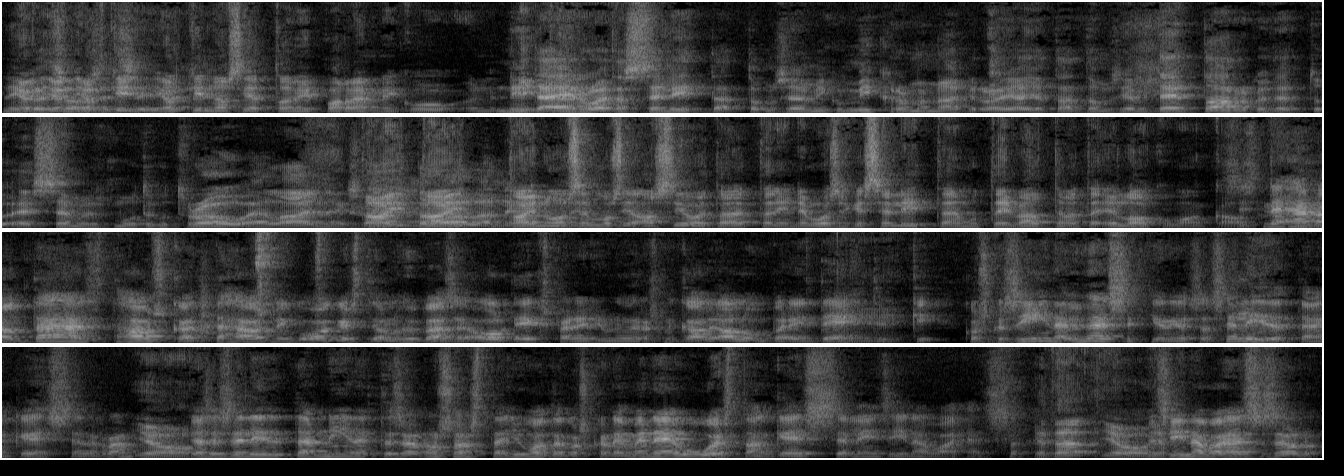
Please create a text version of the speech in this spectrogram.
Niin, se on sit jotkin, siinä, jotkin niin. asiat toimii paremmin kuin... Niitä ei ruveta selittää tommosia niin mikromanageroja, jotain tommosia, mitä ei ole tarkoitettu edes semmoisesta muuta kuin throwaway-laineeksi. Tai, niin tai, tai niin- ne on niin. semmoisia asioita, että niin ne voisi ehkä selittää, mutta ei välttämättä elokuvan kautta. Siis nehän on tähän sitten hauskaa, että tähän olisi niinku oikeasti ollut hyvä se All Expanded Universe, mikä oli alun perin tehtykin. Koska siinä yhdessä kirjassa selitetään Kesselran. Niin. Joo. Ja se selitetään niin, että se on osa sitä juonta, koska ne menee uudestaan Kesseliin siinä vaiheessa. Ja tää, joo, Ja ja, siinä vaiheessa se, on,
